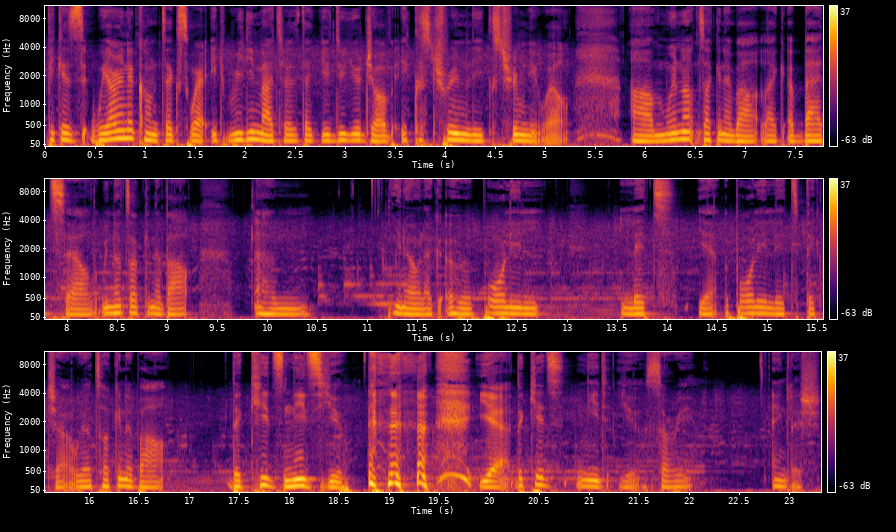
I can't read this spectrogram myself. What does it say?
because we are in a context where it really matters that you do your job extremely extremely well. Um, we're not talking about like a bad sell. We're not talking about um, you know like a poorly lit yeah a poorly lit picture. We are talking about the kids needs you. Yeah the kids need you. Sorry english.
